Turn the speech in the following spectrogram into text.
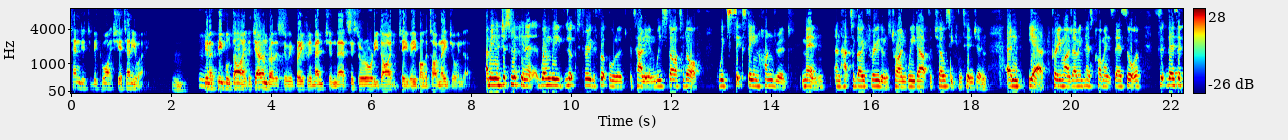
tended to be quite shit anyway. Mm. You know, people died. The Jerram brothers, who we briefly mentioned, their sister had already died of TB by the time they joined up. I mean, and just looking at when we looked through the footballers battalion, we started off with 1,600 men and had to go through them to try and weed out the Chelsea contingent. And yeah, pretty much. I mean, there's comments. There's sort of there's a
